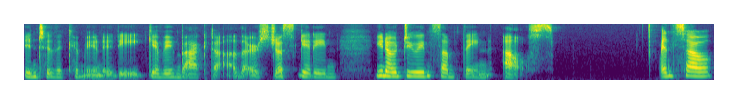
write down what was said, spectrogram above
into the community, giving back to others, just getting, you know, doing something else. And so,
